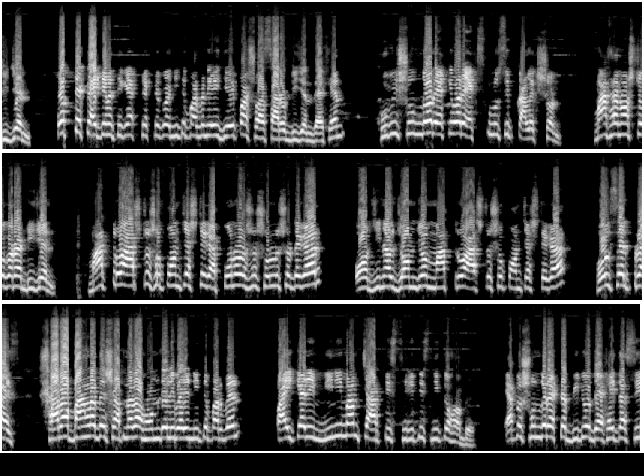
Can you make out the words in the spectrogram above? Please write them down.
ডিজাইন প্রত্যেকটা আইটেমের থেকে একটা একটা করে নিতে পারবেন। এই যে পাশে আছে আরও ডিজাইন দেখেন। খুবই সুন্দর, একেবারে এক্সক্লুসিভ কালেকশন মাথা নষ্ট করা ডিজাইন মাত্র আটশোশো পঞ্চাশ টাকা, পনেরোশো, ষোলোশো টাকার অরিজিনাল জমজম, মাত্র আটশোশো পঞ্চাশ টাকা। হোলসেল প্রাইস সারা বাংলাদেশে আপনারা হোম ডেলিভারি নিতে পারবেন। পাইকারি মিনিমাম চার পিস থ্রি পিস নিতে হবে। এত সুন্দর একটা ভিডিও দেখাইতাছি।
